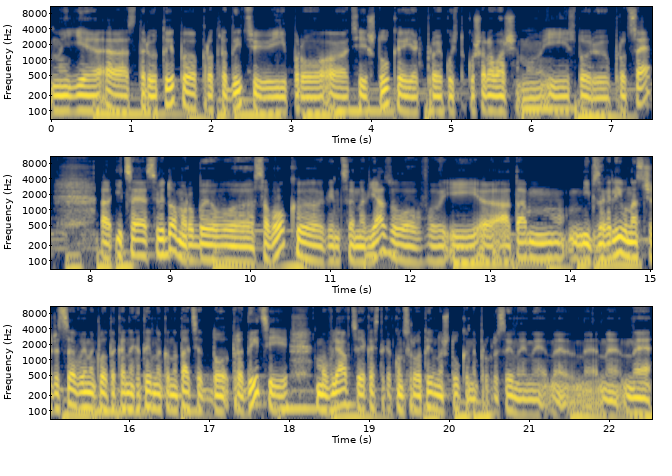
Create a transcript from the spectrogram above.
нав'язаний є е, стереотип е, про традицію і про е, ці штуки, як про якусь таку шароварщину і історію про це. І це свідомо робив Савок. Він це нав'язував, і а там і взагалі у нас через це виникла така негативна конотація до традиції. Мовляв, це якась така консервативна штука, не прогресивна і не, не, не, не, не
